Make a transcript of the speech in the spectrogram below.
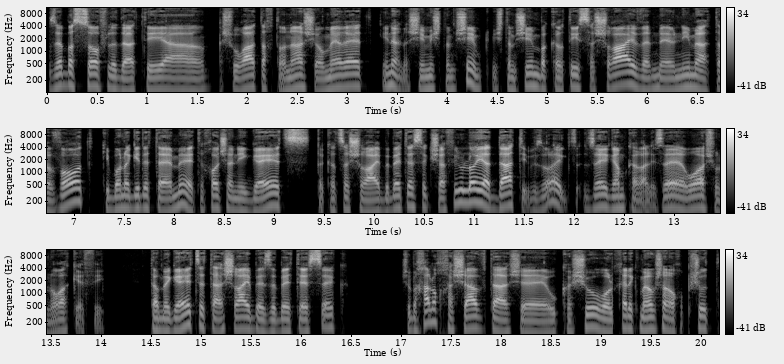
זה בסוף, לדעתי, השורה התחתונה שאומרת, הנה, אנשים משתמשים, משתמשים בכרטיס אשראי והם נהנים מהטבות, כי בוא נגיד את האמת, יכול להיות שאני אגייץ את הכרטיס אשראי בבית עסק שאפילו לא ידעתי, וזה לא, זה גם קרה לי, זה אירוע שהוא נורא כיפי. אתה מגייץ את האשראי באיזה בית עסק, שבכלל לא חשבת שהוא קשור, או חלק מהיום שלנו אנחנו פשוט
